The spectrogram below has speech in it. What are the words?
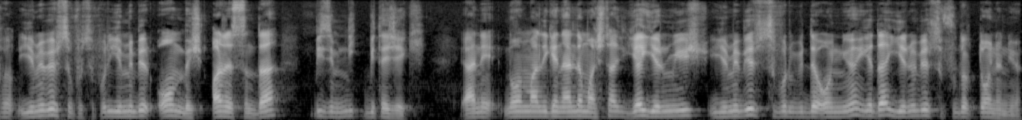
21.00 21.15 arasında bizim lig bitecek. Yani normalde genelde maçlar ya 23 21.01'de oynuyor ya da 21.04'te oynanıyor.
